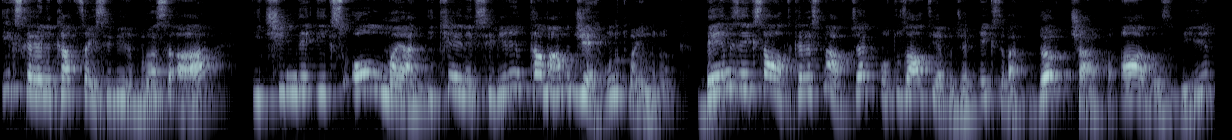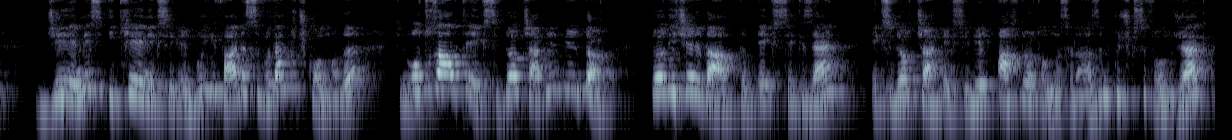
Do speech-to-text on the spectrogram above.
x karenin katsayısı 1 burası a. İçinde x olmayan 2n eksi 1'in tamamı c. Unutmayın bunu. b'miz eksi 6 karesi ne yapacak? 36 yapacak. Eksi bak 4 çarpı a'mız 1. c'miz 2n eksi 1. Bu ifade sıfırdan küçük olmalı. Şimdi 36 eksi 4 çarpı 1 1 4. 4'ü içeri dağıttım. Eksi 8'en eksi 4 çarpı eksi 1 artı 4 olması lazım. Küçük 0 olacak.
